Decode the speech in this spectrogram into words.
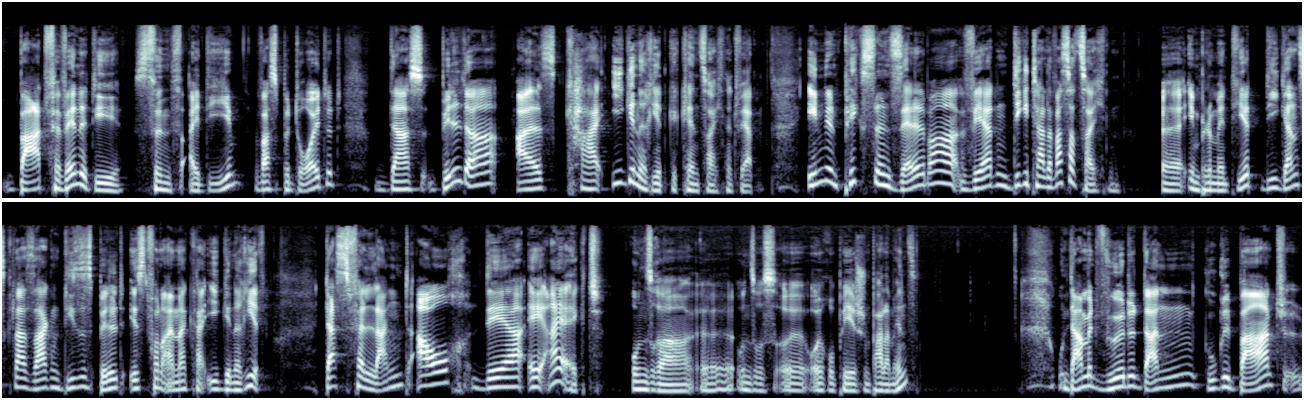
BART verwendet die Synth-ID, was bedeutet, dass Bilder als KI generiert gekennzeichnet werden. In den Pixeln selber werden digitale Wasserzeichen äh, implementiert, die ganz klar sagen, dieses Bild ist von einer KI generiert. Das verlangt auch der AI-Act unserer, äh, unseres äh, Europäischen Parlaments. Und damit würde dann Google Bart äh,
